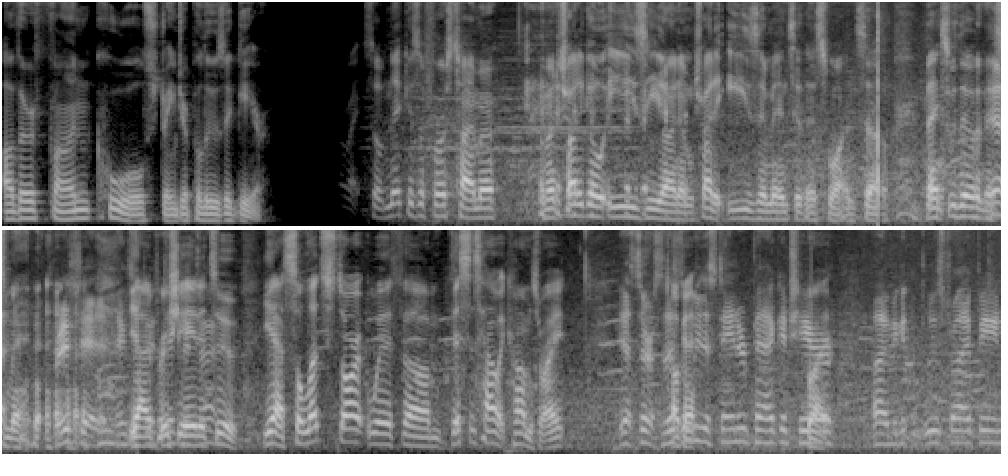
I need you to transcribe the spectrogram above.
other fun, cool Stranger Palooza gear. Alright, so Nick is a first timer. I'm gonna try to go easy on him, try to ease him into this one. So thanks for doing this, Yeah, man. appreciate it. Thanks yeah, I appreciate it too. Yeah, so let's start with um, this is how it comes, right? Yes, sir. So this Okay. will be the standard package here. Um, you get the blue striping,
